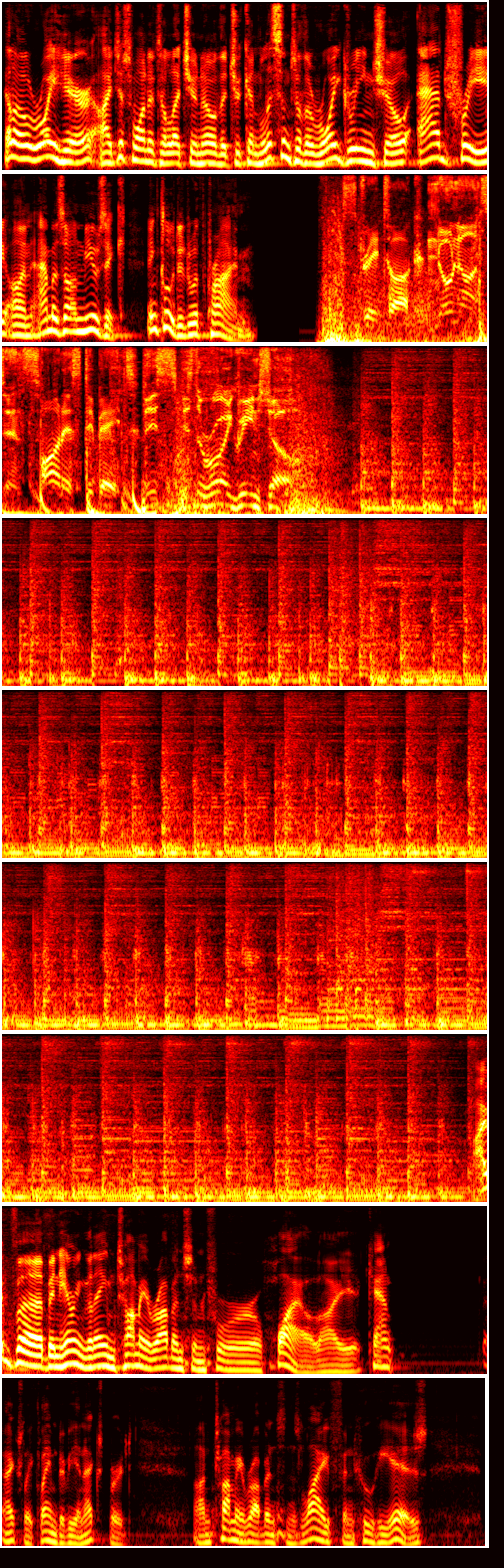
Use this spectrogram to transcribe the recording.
Hello, Roy here. I just wanted to let you know that you can listen to The Roy Green Show ad free on Amazon Music, included with Prime. Straight talk, no nonsense, honest debate. This is The Roy Green Show. I've uh, been hearing the name Tommy Robinson for a while. I can't actually claim to be an expert on Tommy Robinson's life and who he is,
